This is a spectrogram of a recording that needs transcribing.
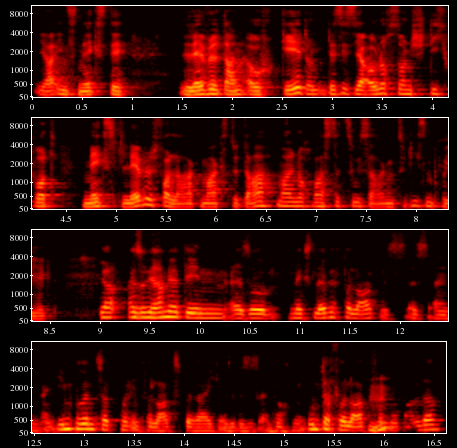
ja ins nächste Level dann auch geht. Und das ist ja auch noch so ein Stichwort Next Level Verlag. Magst du da mal noch was dazu sagen zu diesem Projekt? Ja, also wir haben ja den, also Next Level Verlag ist, ist ein, ein Imprint, sagt man im Verlagsbereich. Also das ist einfach ein Unterverlag mhm. von Momanda.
